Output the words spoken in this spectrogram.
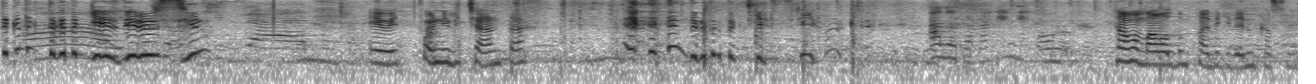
Tıkı tık tıkı tık gezdirirsin. Evet ponili çanta. tıkı tık tık gezdiriyor. Al o zaman. Tamam aldım. Hadi gidelim kasaya.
